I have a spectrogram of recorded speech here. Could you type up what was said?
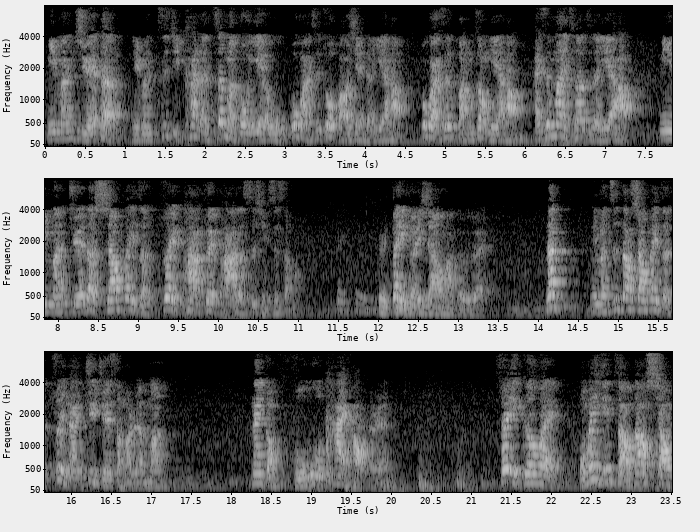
你们觉得你们自己看了这么多业务，不管是做保险的也好，不管是房仲也好，还是卖车子的也好，你们觉得消费者最怕最怕的事情是什么？被推销，被推销嘛，对不对？那你们知道消费者最难拒绝什么人吗？那种服务太好的人。所以各位，我们已经找到消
